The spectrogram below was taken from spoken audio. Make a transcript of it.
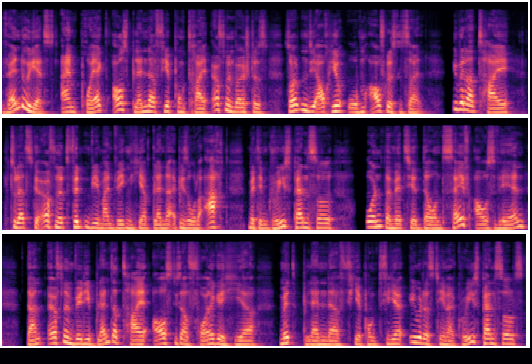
Wenn du jetzt ein Projekt aus Blender 4.3 öffnen möchtest, sollten die auch hier oben aufgelistet sein. Über Datei zuletzt geöffnet, finden wir meinetwegen hier Blender Episode 8 mit dem Grease Pencil. Und wenn wir jetzt hier Don't Save auswählen, dann öffnen wir die Blend-Datei aus dieser Folge hier mit Blender 4.4 über das Thema Grease Pencils.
